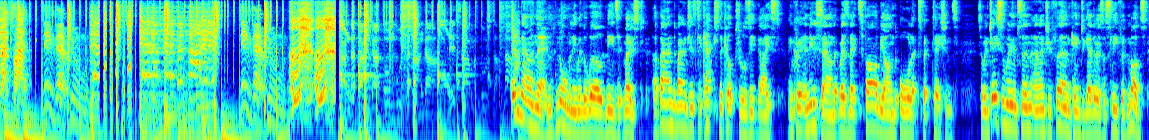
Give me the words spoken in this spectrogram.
That's right. Name that tune. Name that tune. Every now and then, normally when the world needs it most, a band manages to catch the cultural zeitgeist and create a new sound that resonates far beyond all expectations. So when Jason Williamson and Andrew Fearn came together as the Sleaford Mods,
